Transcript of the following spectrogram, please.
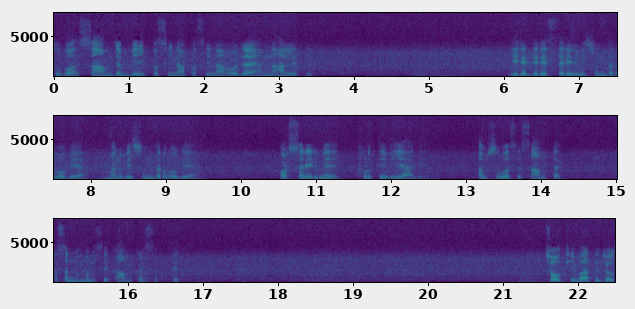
सुबह, शाम जब भी पसीना पसीना हो जाए, हम नहा लेते थे। धीरे धीरे शरीर भी सुंदर हो गया, मन भी सुंदर हो गया। और शरीर में फुर्ती भी आ गई। हम सुबह से शाम तक प्रसन्न मन से काम कर सकते थे। चौथी बात जो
